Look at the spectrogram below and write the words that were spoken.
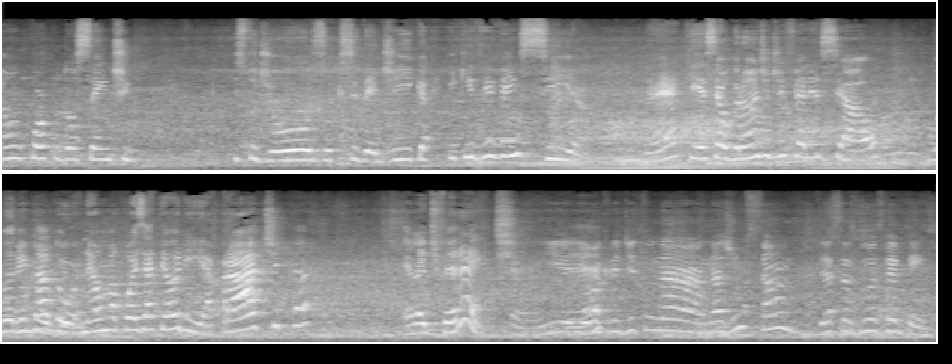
É um corpo docente estudioso, que se dedica e que vivencia, né? Que esse é o grande diferencial do Sem educador, dúvida. né? Uma coisa é a teoria, a prática ela é diferente. É, eu acredito na, na junção dessas duas vertentes,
